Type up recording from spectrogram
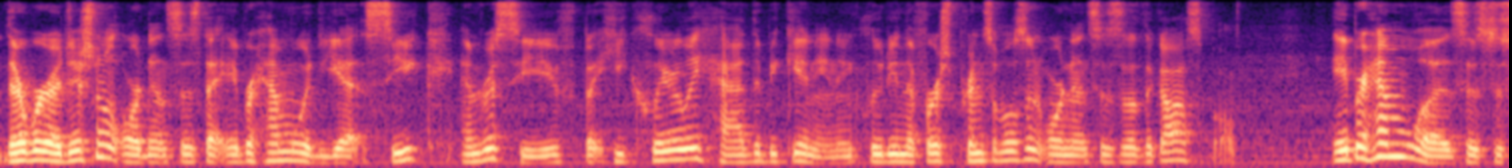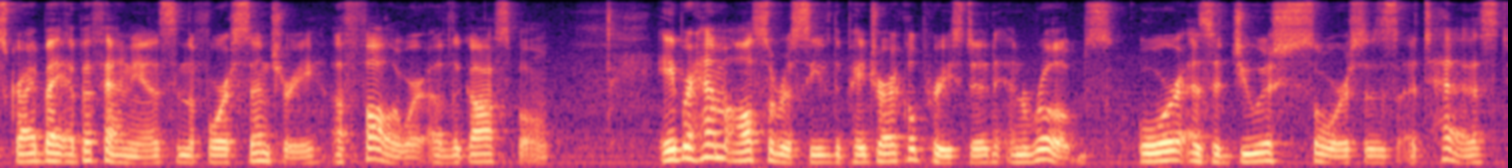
There were additional ordinances that Abraham would yet seek and receive, but he clearly had the beginning, including the first principles and ordinances of the gospel. Abraham was, as described by Epiphanius in the fourth century, a follower of the gospel. Abraham also received the patriarchal priesthood and robes, or, as the Jewish sources attest,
